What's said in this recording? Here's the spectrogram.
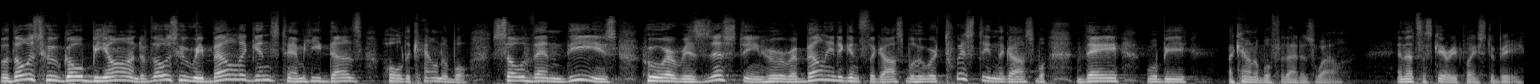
of those who go beyond, of those who rebel against him, he does hold accountable. So then, these who are resisting, who are rebelling against the gospel, who are twisting the gospel, they will be accountable for that as well. And that's a scary place to be.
